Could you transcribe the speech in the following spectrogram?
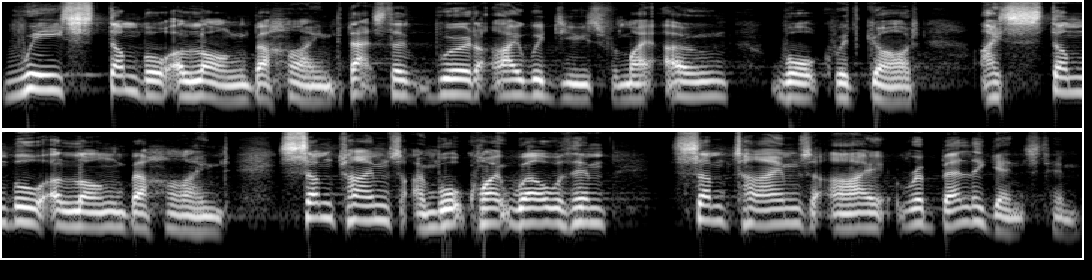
we stumble along behind. That's the word I would use for my own walk with God. I stumble along behind. Sometimes I walk quite well with Him, sometimes I rebel against Him.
